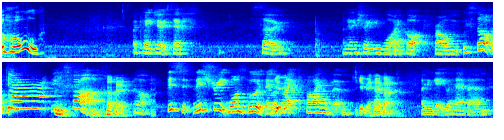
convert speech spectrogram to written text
haul. Okay, Joseph. So, I'm going to show you what I got from. We start. Did you, did you start? No. Oh. This this street was good. There was Yeah. like five of them. Did you get me a hairband? I didn't get you a hairband.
